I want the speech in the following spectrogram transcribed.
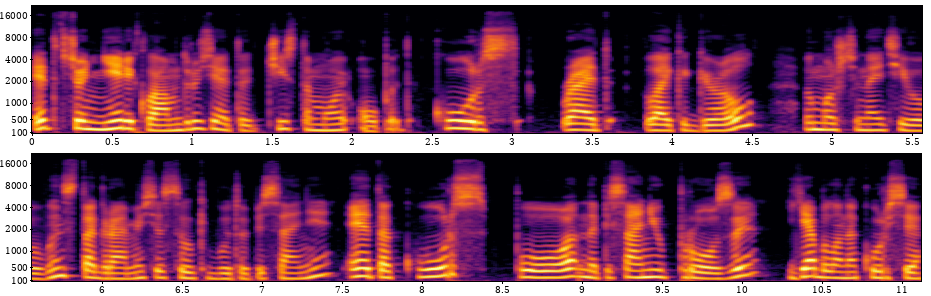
это все не реклама, друзья, это чисто мой опыт. Курс Write Like a Girl вы можете найти его в Инстаграме, все ссылки будут в описании. Это курс по написанию прозы. Я была на курсе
